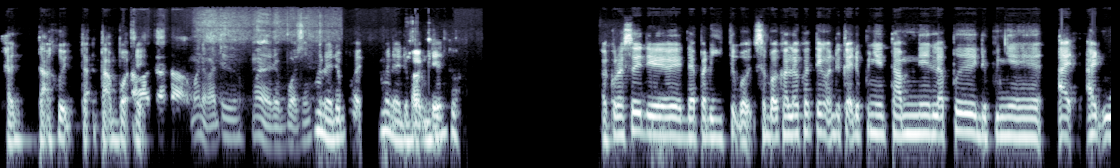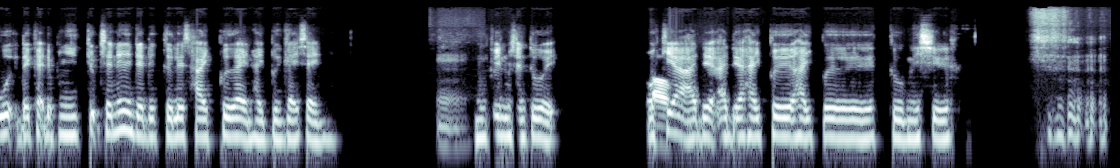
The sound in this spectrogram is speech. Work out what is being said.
tak tak aku tak tak bot tak, dia. tak, tak. Mana ada? Mana ada macam tu? Mana ada bot? Mana ada bot Okay. macam tu? Aku rasa dia daripada YouTube kot. sebab kalau kau tengok dekat dia punya thumbnail apa dia punya art artwork dekat dia punya YouTube channel dia ada tulis hyper kan hyper guys kan Hmm. mungkin macam tu kot Okay lah ada ada hyper hyper tu Malaysia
